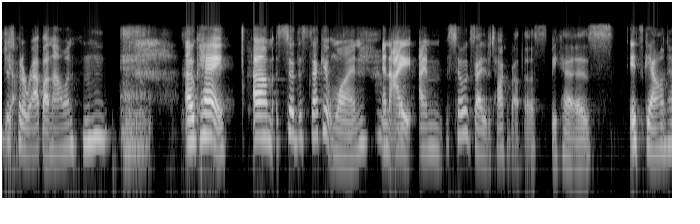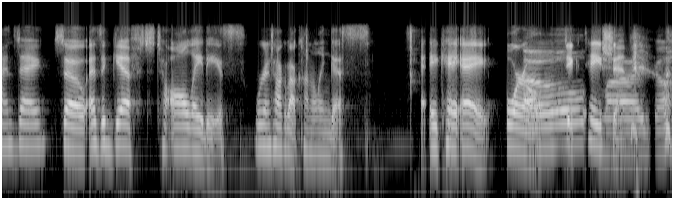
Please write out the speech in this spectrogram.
just yeah. put a wrap on that one. Mhm. okay. Um, so the second one, and I, I'm so excited to talk about this because it's Valentine's Day. So as a gift to all ladies, we're gonna talk about cunnilingus, aka oral Oh dictation. my god.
